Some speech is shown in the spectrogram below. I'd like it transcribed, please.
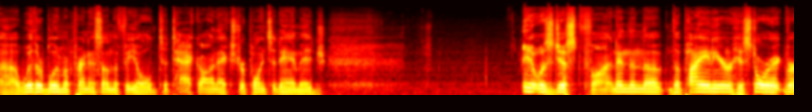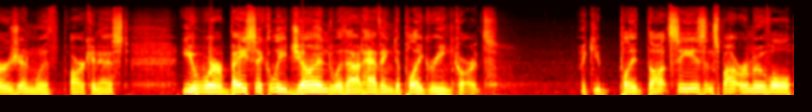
uh, Witherbloom Apprentice on the field to tack on extra points of damage. It was just fun. And then the, the Pioneer historic version with Arcanist, you were basically Jund without having to play green cards. Like you played Thought Thoughtseize and Spot Removal.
